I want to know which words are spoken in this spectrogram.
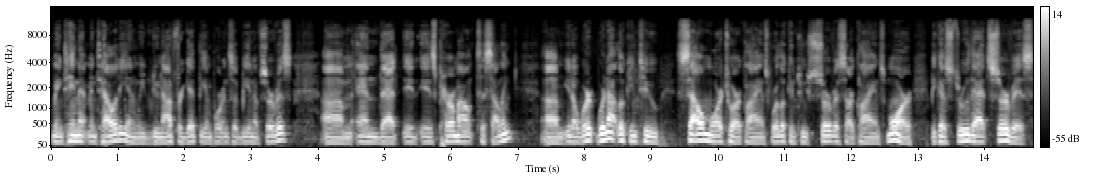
maintain that mentality and we do not forget the importance of being of service, um, and that it is paramount to selling. Um, you know, we're we're not looking to sell more to our clients. We're looking to service our clients more because through that service,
